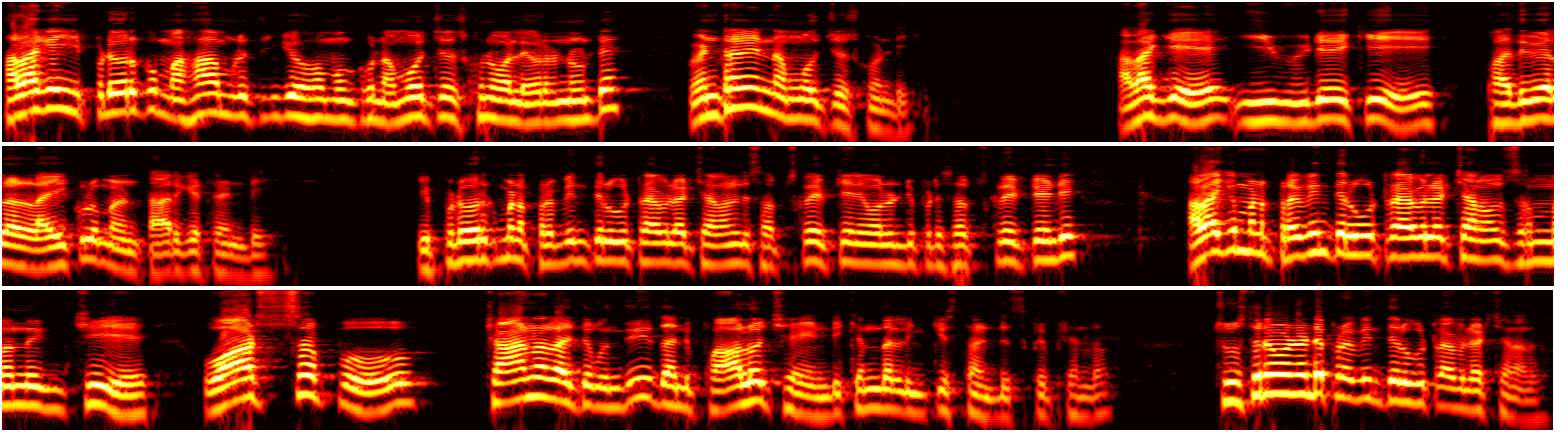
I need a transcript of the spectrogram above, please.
అలాగే ఇప్పటివరకు మహామృత్యుంజయ హోమంకు నమోదు చేసుకున్న వాళ్ళు ఎవరైనా ఉంటే వెంటనే నమోదు చేసుకోండి. అలాగే ఈ వీడియోకి పదివేల లైకులు మన టార్గెట్ అండి. ఇప్పటివరకు మన ప్రవీణ్ తెలుగు ట్రావెలర్ ఛానల్ని సబ్స్క్రైబ్ చేయని వాళ్ళు ఇప్పుడు సబ్స్క్రైబ్ చేయండి. అలాగే మన ప్రవీణ్ తెలుగు ట్రావెలర్ ఛానల్కి సంబంధించి వాట్సప్ ఛానల్ అయితే ఉంది దాన్ని ఫాలో చేయండి. కింద లింక్ ఇస్తాను డిస్క్రిప్షన్లో చూస్తూనే ఉండండి ప్రవీణ్ తెలుగు ట్రావెలర్ ఛానల్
